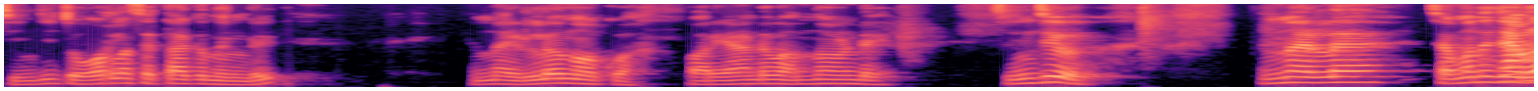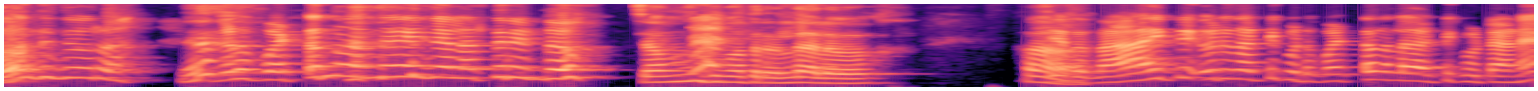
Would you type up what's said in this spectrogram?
ചിഞ്ചി ചോറെല്ലാം സെറ്റാക്കുന്നുണ്ട് എന്നാ ഉള്ളത് നോക്കുക പറയാണ്ട് വന്നോണ്ട്. ചിഞ്ചു ഇന്നല്ലേ ചമ്മന്തി ചമ്മന്തി ചോറാ. നിങ്ങൾ പെട്ടെന്ന് വന്നു കഴിഞ്ഞാൽ അത്ര ചമ്മന്തി മാത്രം അല്ലല്ലോ ആ. ചെറുതായിട്ട് ഒരു തട്ടിക്കൂട്ട് പെട്ടെന്നുള്ള തട്ടിക്കൂട്ടാണ്.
